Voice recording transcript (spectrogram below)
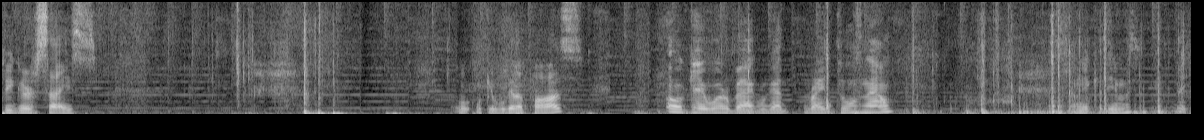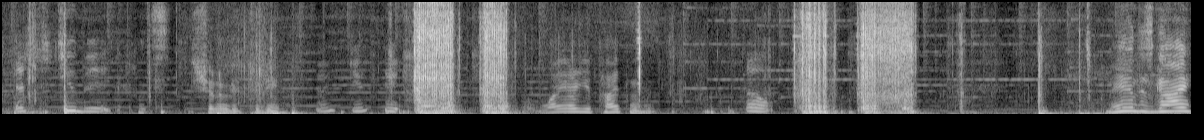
bigger size. Okay, we're gonna pause. Okay, we're back. We got right tools now. Nicodemus, But that's too big. it's, it shouldn't be too big. One, two, three. Why are you tightening? Oh, Man, this guy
